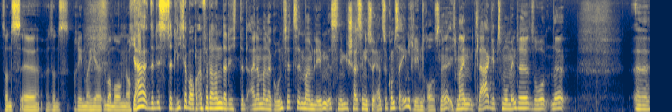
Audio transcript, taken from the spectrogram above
sonst, äh, sonst reden wir hier übermorgen noch. Ja, das, ist, das liegt aber auch einfach daran, dass ich dass einer meiner Grundsätze in meinem Leben ist, nimm die Scheiße nicht so ernst, du kommst da eh nicht lebend raus. Ne? Ich meine, klar gibt es Momente so, ne, äh,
